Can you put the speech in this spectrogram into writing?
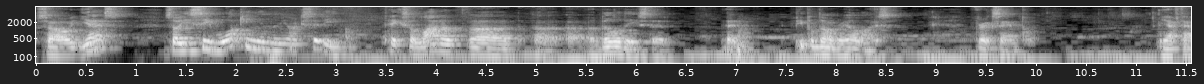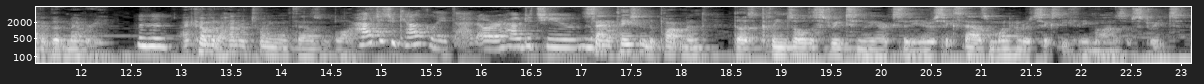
So yes, so you see, walking in New York City takes a lot of uh, uh, uh, abilities that that people don't realize. For example, you have to have a good memory. I covered 121,000 blocks. How did you calculate that, or how did you? Sanitation department does cleans all the streets in New York City. There are 6,163 miles of streets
